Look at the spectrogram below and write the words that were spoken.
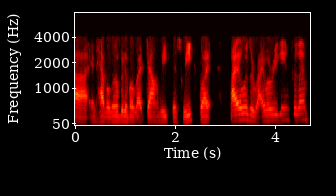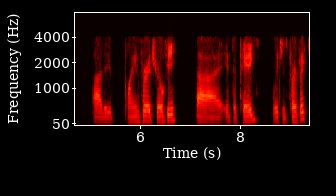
uh, and have a little bit of a letdown week this week. But Iowa's a rivalry game for them. Uh, they're playing for a trophy. Uh, it's a pig, which is perfect.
